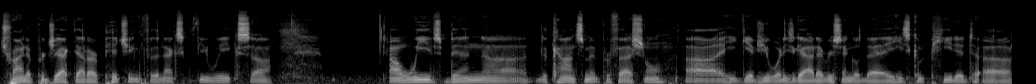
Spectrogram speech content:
trying to project out our pitching for the next few weeks. Uh, uh, Weave's been uh, the consummate professional. Uh, he gives you what he's got every single day. He's competed uh,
